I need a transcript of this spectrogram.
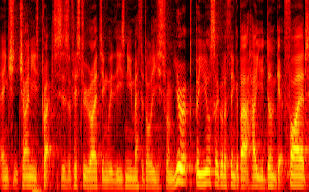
ancient Chinese practices of history writing with these new methodologies from Europe, but you also got to think about how you don't get fired,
